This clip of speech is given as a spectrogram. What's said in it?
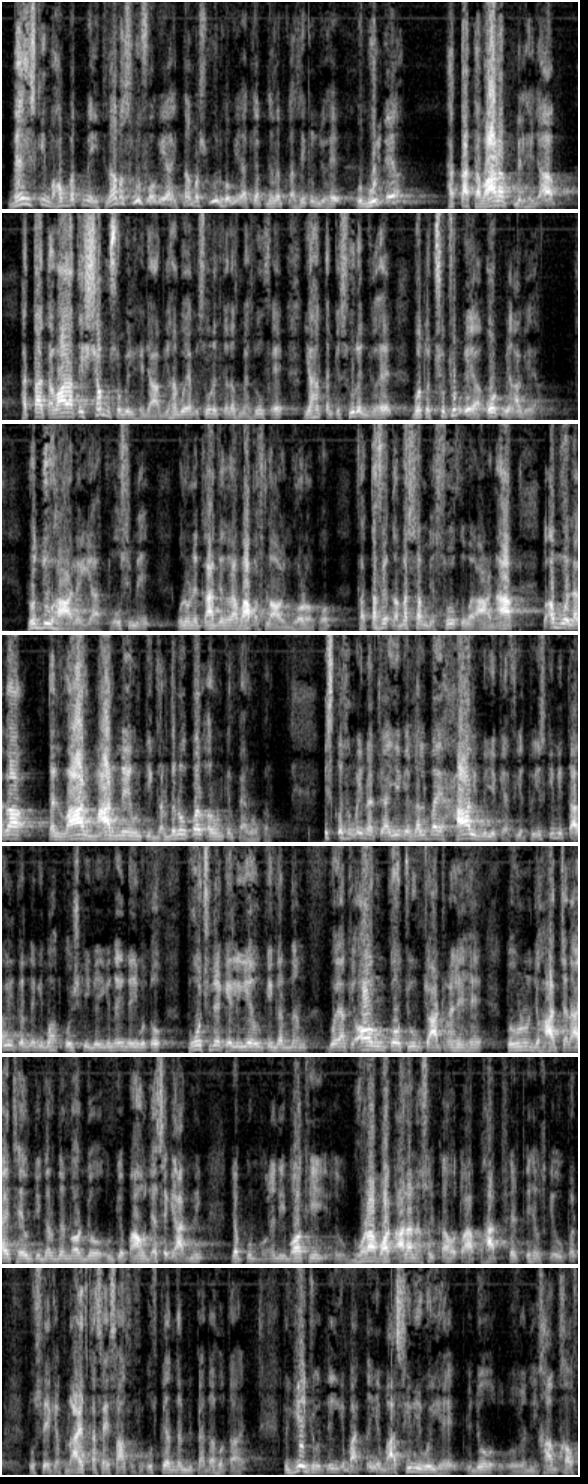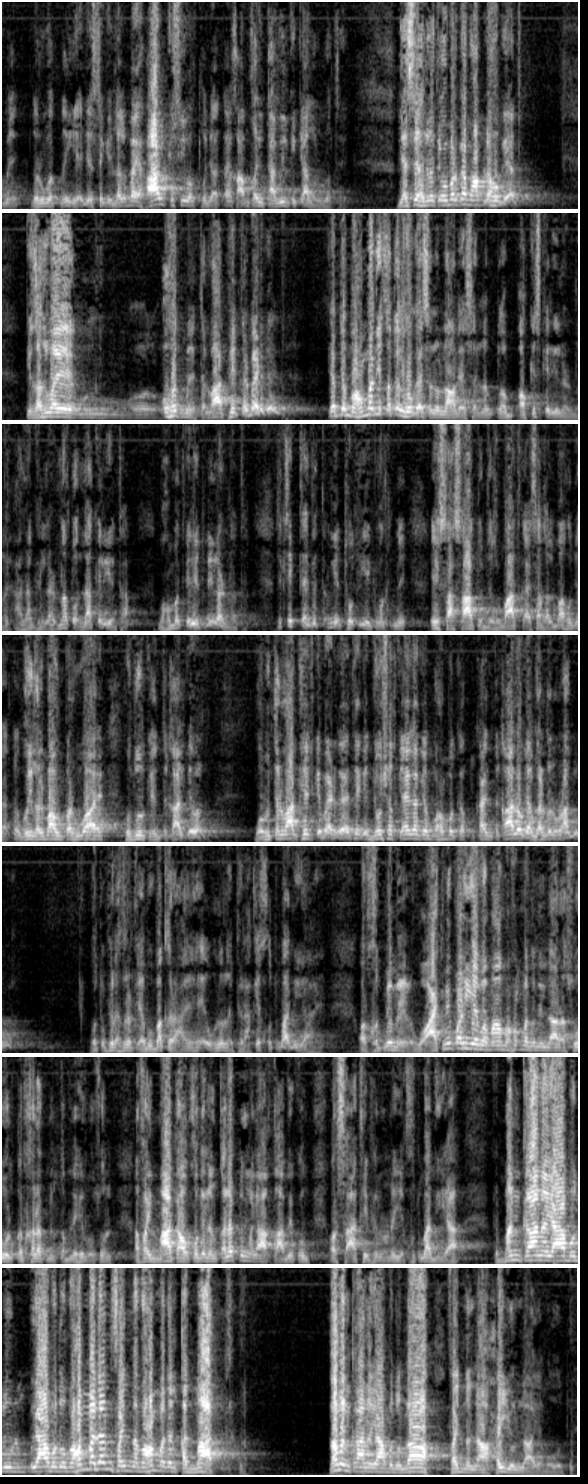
میں اس کی محبت میں اتنا مصروف ہو گیا، اتنا مشغول ہو گیا کہ اپنے رب کا ذکر جو ہے وہ بھول گیا۔ حتیٰ توارت بالحجاب، حتیٰ توارت شمس بالحجاب۔ یہاں گویا کہ سورج کا لفظ محضوف ہے، یہاں تک کہ سورج جو ہے وہ تو چھپ چھپ گیا، اوٹ میں آ گیا۔ ردوہا علیہ، تو اس میں انہوں نے کہا کہ ذرا واپس لاؤ ان گھوڑوں کو۔ فتفق مسم بسوق والعناق تو اب وہ لگا تلوار مارنے ان کی گردنوں پر اور ان کے پیروں پر۔ اس کو سمجھنا چاہیے کہ غلبہ حال میں یہ کیفیت ہوئی۔ اس کی بھی تعویل کرنے کی بہت کوشش کی گئی کہ نہیں نہیں، وہ تو پہنچنے کے لیے ان کی گردن گویا کہ اور ان کو چوم چاٹ رہے ہیں۔ تو انہوں نے جو ہاتھ چلائے تھے ان کی گردن اور جو ان کے پاؤں، جیسے کہ آدمی جب یعنی بہت ہی گھوڑا، بہت اعلیٰ نسل کا ہو تو آپ ہاتھ پھیرتے ہیں اس کے اوپر۔ تو اس سے ایک اپنایت کا احساس اس کے اندر بھی پیدا ہوتا ہے۔ تو یہ جو نہیں، یہ بات نہیں ہے بات سیدھی وہی ہے کہ جو یعنی خام خواہ اس میں ضرورت نہیں ہے، جیسے کہ غلبہ حال کسی وقت ہو جاتا ہے، خام خواہ تعویل کی کیا ضرورت ہے؟ جیسے حضرت عمر کا معاملہ ہو گیا تھا کہ غزوہ عہد میں تلوار پھینک کر بیٹھ گئے۔ جب جب محمد ہی قتل ہو گئے صلی اللہ علیہ وسلم، تو اب اور کس کے لیے لڑنا ہے؟ حالانکہ لڑنا تو اللہ کے لیے تھا، محمد کے لیے تو نہیں لڑنا تھا۔ لیکن ایک طرح طبیعت ہوتی ہے ایک وقت میں، احساسات اور جذبات کا ایسا غلبہ ہو جاتا ہے، وہی غلبہ ان پر ہوا ہے، حضور کے انتقال کے وقت۔ وہ بھی تلوار کھینچ کے بیٹھ گئے تھے کہ جو شخص کہے گا کہ محمد کا انتقال ہو گیا، گردن اڑا دوں گا۔ وہ تو پھر حضرت ابو بکر آئے ہیں، انہوں نے پھر آ کے خطبہ دیا ہے۔ اور خطبے میں وہ آیت بھی پڑھی ہے، وما محمد اللہ رسول قد خلط من قبل رسول افعین ماتا قطل قلتم علی قابکم اور ساتھ ہی پھر انہوں نے یہ خطبہ دیا کہ من کان یعبد محمدا فإن محمدا قد مات۔ ومن کان یعبد اللہ فإن اللہ حی اللہ یموت۔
